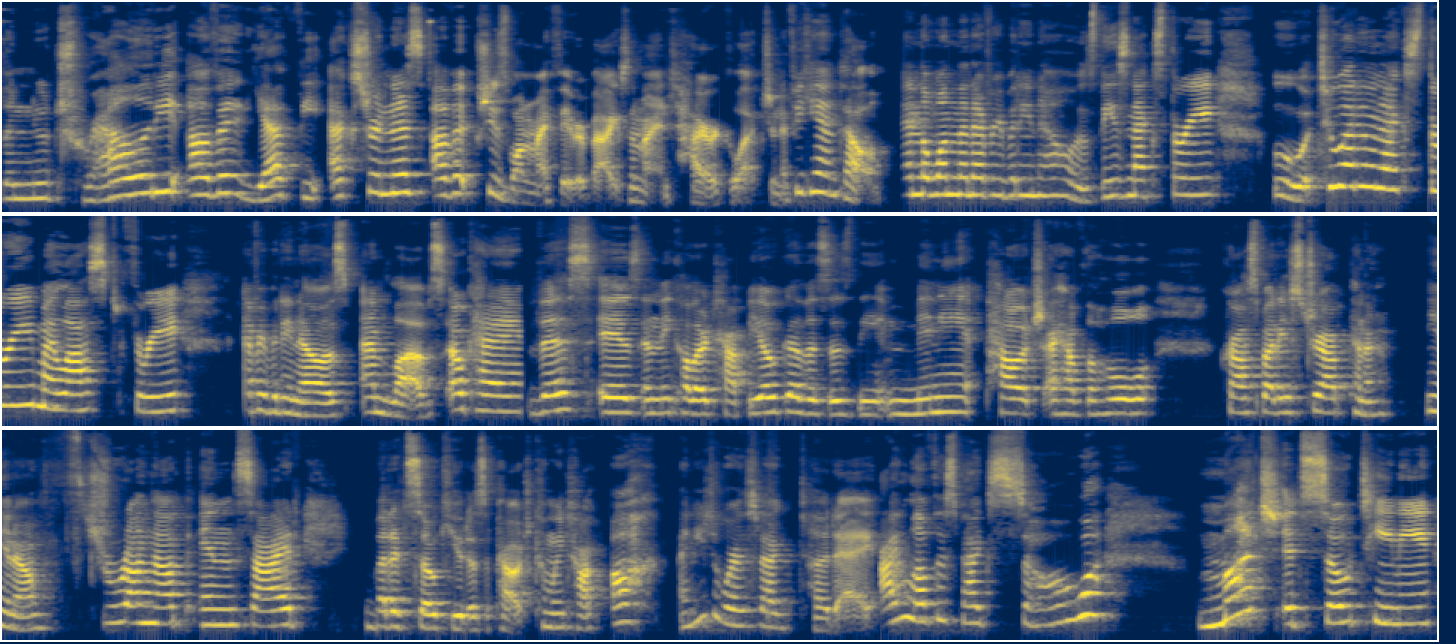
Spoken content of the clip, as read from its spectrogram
the neutrality of it, yet the extraness of it. She's one of my favorite bags in my entire collection, if you can't tell. And the one that everybody knows. These next three, ooh, two out of the next three, my last three, everybody knows and loves. Okay, this is in the color Tapioca. This is the mini pouch. I have the whole crossbody strap kind of, you know, strung up inside but it's so cute as a pouch. Can we talk? Oh, I need to wear this bag today. I love this bag so much. It's so teeny.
